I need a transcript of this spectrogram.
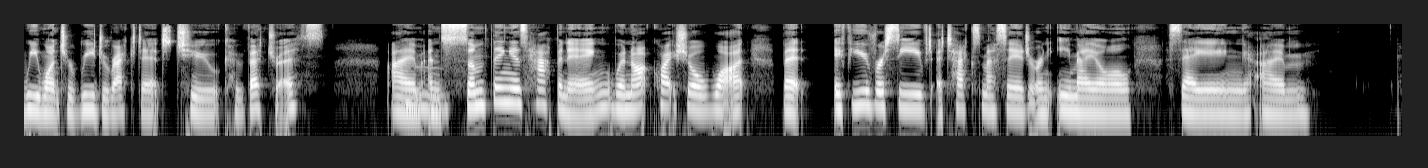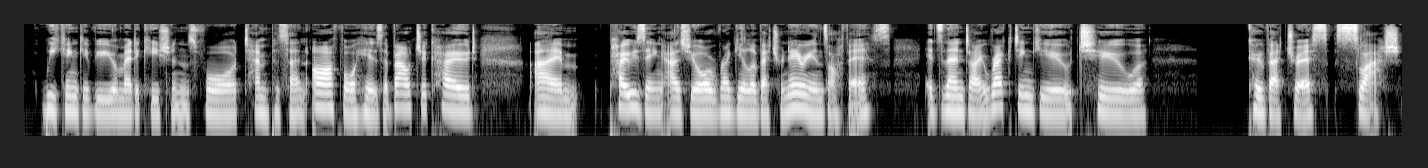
We want to redirect it to Covetrus. Um, And something is happening. We're not quite sure what, but if you've received a text message or an email saying, um, we can give you your medications for 10% off, or here's a voucher code, um, posing as your regular veterinarian's office, it's then directing you to Covetrus slash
